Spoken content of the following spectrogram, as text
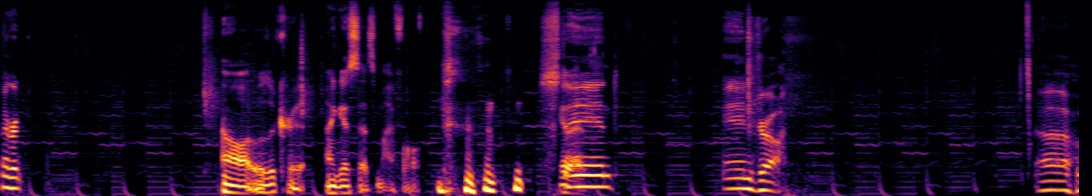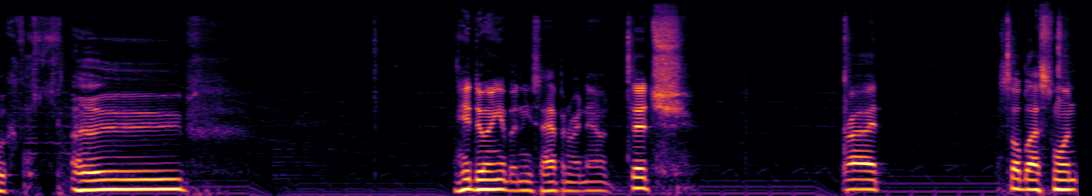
Vanguard. Oh, it was a crit. I guess that's my fault. Stand and draw. Uh, uh, he doing it, but it needs to happen right now. Ditch. Ride. Soul Blast one.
